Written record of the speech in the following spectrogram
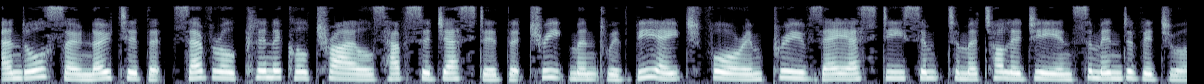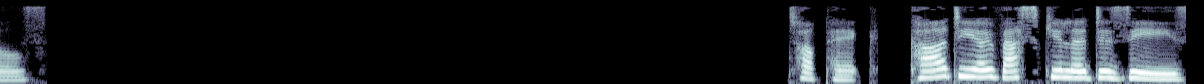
and also noted that several clinical trials have suggested that treatment with BH4 improves ASD symptomatology in some individuals. Cardiovascular disease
